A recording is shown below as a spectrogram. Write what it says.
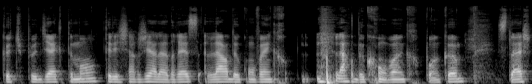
que tu peux directement télécharger à l'adresse l'art de convaincre l'artdeconvaincre.com slash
